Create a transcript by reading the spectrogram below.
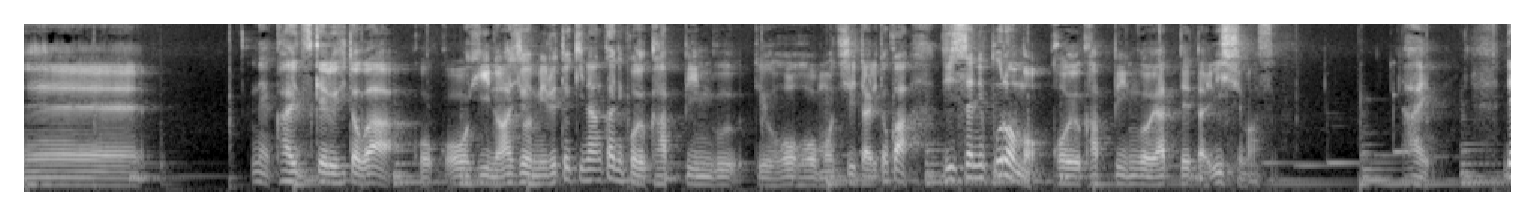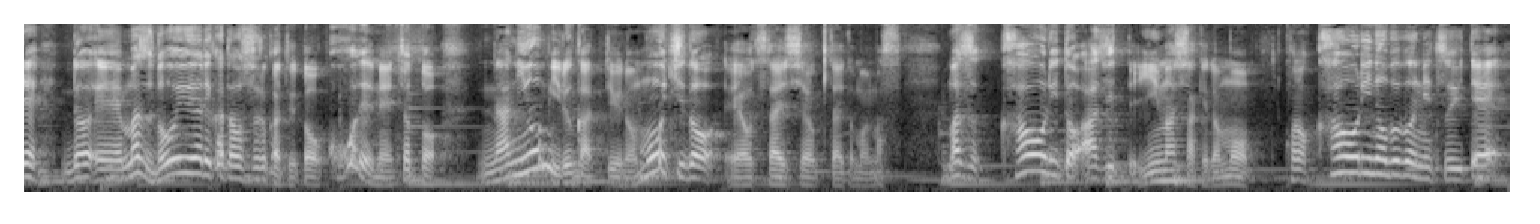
えー、ね、買い付ける人がこうコーヒーの味を見るときなんかにこういうカッピングっていう方法を用いたりとか実際にプロもこういうカッピングをやってたりします。はい、でど、えー、まずどういうやり方をするかというとここでねちょっと何を見るかっていうのをもう一度、えー、お伝えしておきたいと思います。まず香りと味って言いましたけどもこの香りの部分について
